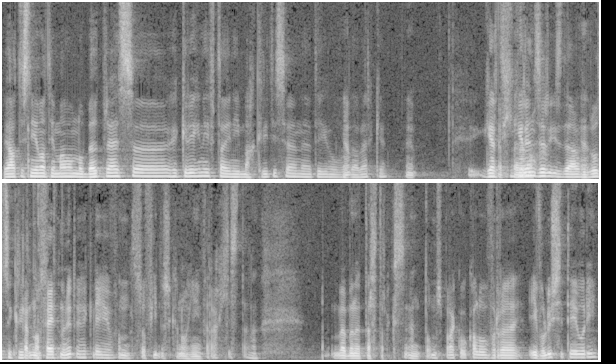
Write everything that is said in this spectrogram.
Ja, het is niet iemand die man een Nobelprijs eh, gekregen heeft, dat je niet mag kritisch zijn eh, tegenover Ja. dat werk. Hè. Ja. Gert Grenzer is daar de grootste Ik heb nog vijf minuten gekregen van Sofie, dus ik kan nog één vraagje stellen. We hebben het daar straks, en Tom sprak ook al over eh, evolutietheorie.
